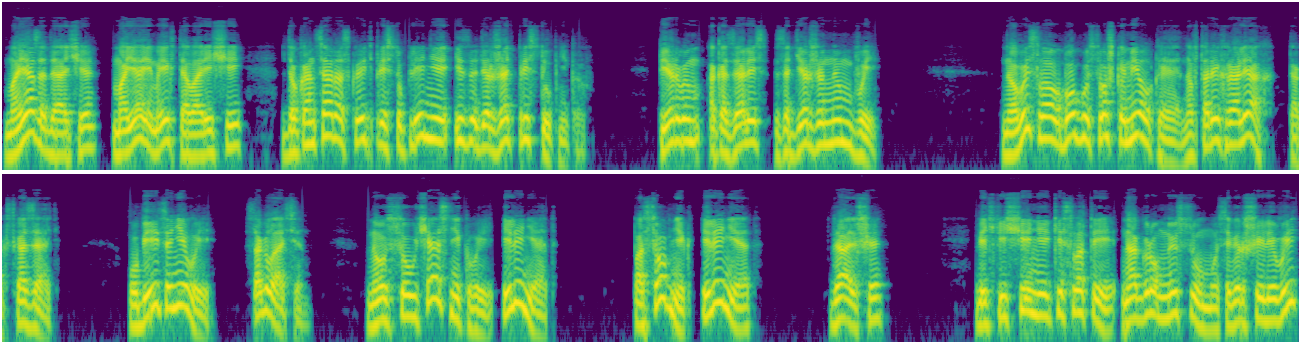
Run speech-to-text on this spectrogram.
Моя задача, моя и моих товарищей, до конца раскрыть преступление и задержать преступников. Первым оказались задержанным вы. Но вы, слава богу, сошка мелкая, на вторых ролях, так сказать. Убийца не вы, согласен. Но соучастник вы или нет? Пособник или нет? Дальше. Ведь хищение кислоты на огромную сумму совершили вы?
